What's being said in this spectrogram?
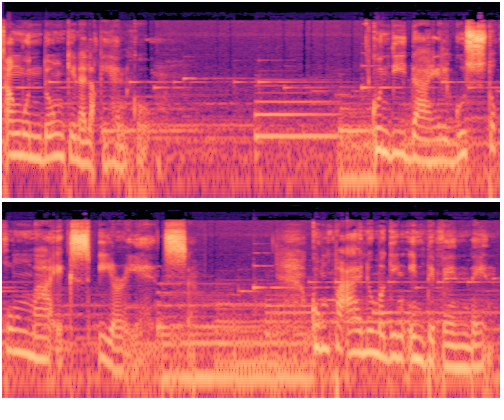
ang mundong kinalakihan ko, kundi dahil gusto kong ma-experience kung paano maging independent.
